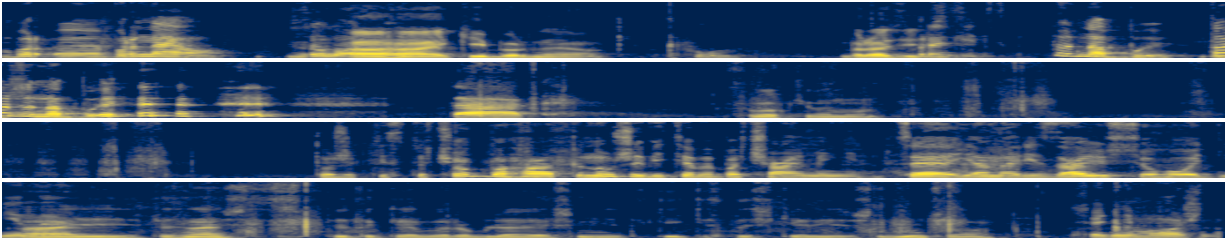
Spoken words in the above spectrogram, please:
бор, е, Борнео. Солодкий. Ага, який Борнео? Фу, Бразильський. бразильський. То на Б. Теж на Б. так. Солодкий лимон. Теж кісточок багато. Ну, вже Вітя, вибачай мені. Це я нарізаю сьогодні. Не... Ай, ти знаєш, ти таке виробляєш, мені такі кісточки ріжеш. Ну нічого. Сьогодні можна.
